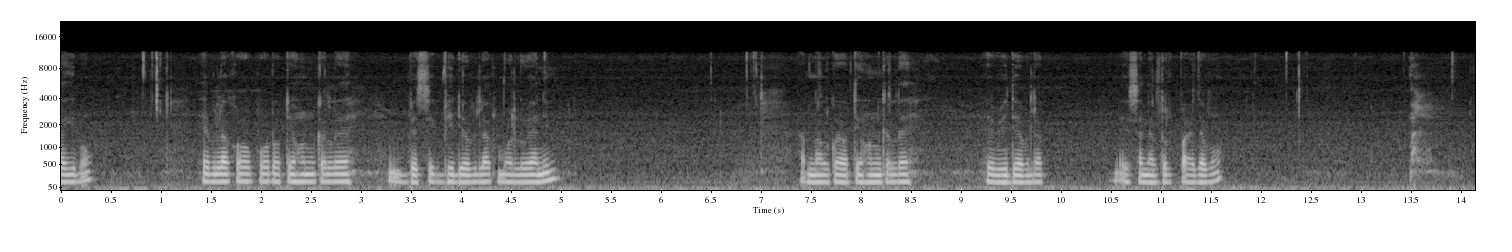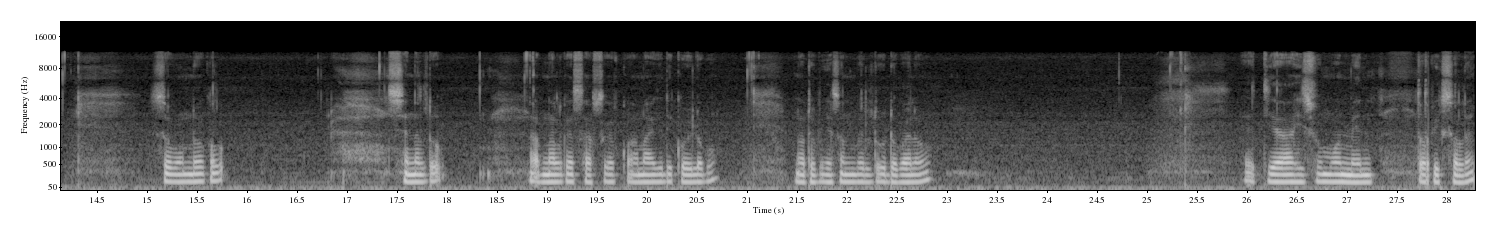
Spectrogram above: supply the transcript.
লাগিব সেইবিলাকৰ ওপৰত অতি সোনকালে বেছিক ভিডিঅ'বিলাক মই লৈ আনিম। আপোনালোকে অতি সোনকালে সেই ভিডিঅ'বিলাক এই চেনেলটোত পাই যাব। চ' বন্ধুসকল চেনেলটো আপোনালোকে ছাবস্ক্ৰাইব কৰা নাই যদি কৰি ল'ব। নটিফিকেশ্যন বেলটো দবাই ল'ব। এতিয়া আহিছোঁ মই মেইন টপিকছলৈ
